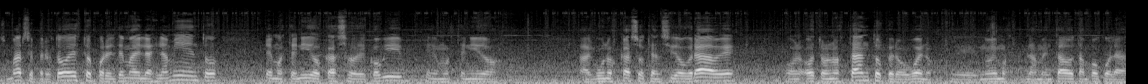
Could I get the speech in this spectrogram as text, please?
sumarse. Pero todo esto es por el tema del aislamiento. Hemos tenido casos de COVID, hemos tenido algunos casos que han sido graves, otros no tanto, pero bueno, eh, no hemos lamentado tampoco la,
